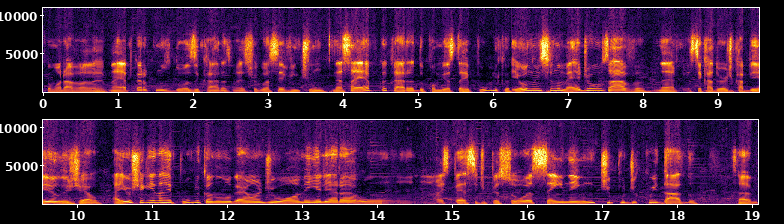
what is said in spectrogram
que eu morava. Na época era com uns 12 caras, mas chegou a ser 21. Nessa época, cara, do começo da República, eu no ensino médio usava, né? Secador de cabelo e gel. Aí eu cheguei na República num lugar onde o homem ele era um, uma espécie de pessoa sem nenhum tipo de cuidado, sabe?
